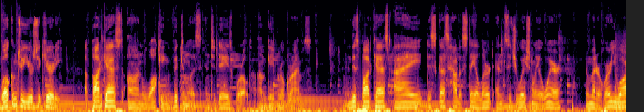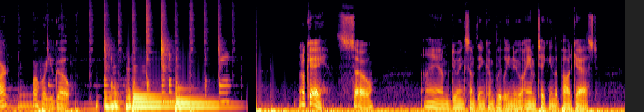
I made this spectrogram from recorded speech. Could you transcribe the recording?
Welcome to Your Security, a podcast on walking victimless in today's world. I'm Gabriel Grimes. In this podcast, I discuss how to stay alert and situationally aware no matter where you are or where you go. Okay, so I am doing something completely new. I am taking the podcast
